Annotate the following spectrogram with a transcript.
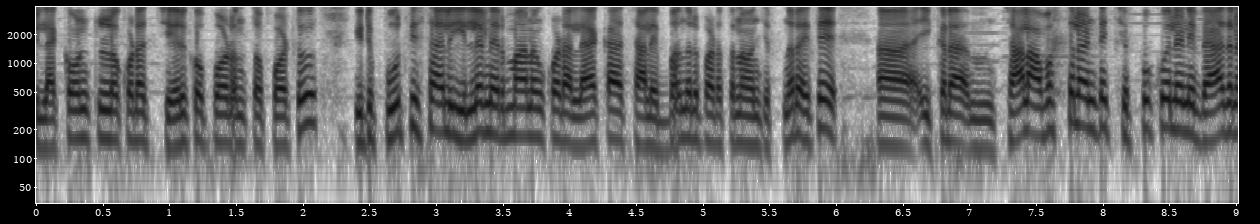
వీళ్ళ అకౌంట్లో కూడా చేరుకోపోవడంతో పాటు ఇటు పూర్తి స్థాయిలో ఇళ్ళ నిర్మాణం కూడా లేక చాలా ఇబ్బందులు పడుతున్నామని చెప్తున్నారు. అయితే ఇక్కడ చాలా అవస్థలు అంటే చెప్పుకోలేని వేదన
